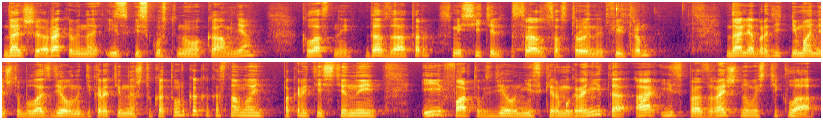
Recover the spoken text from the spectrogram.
Дальше раковина из искусственного камня, классный дозатор, смеситель сразу со встроенным фильтром Далее обратить внимание, что была сделана декоративная штукатурка как основной покрытие стены. И фартук сделан не из керамогранита, а из прозрачного стекла.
